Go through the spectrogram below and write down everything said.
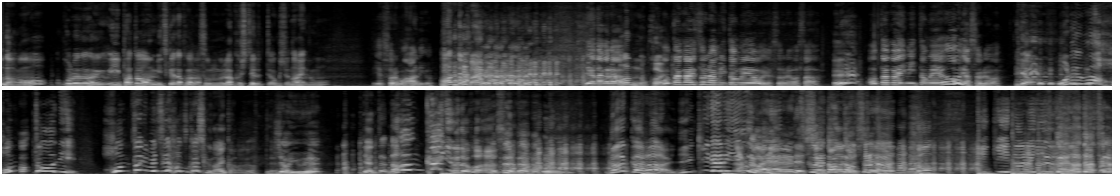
うなの？これいいパターンを見つけたからその楽してるってわけじゃないの？いやそれもあるよ。あんのかい？いやだからあんのかい？お互いそれは認めようよそれは。さえ？お互い認めようよそれは。いや俺は本当に本当に別に恥ずかしくないからねだってじゃあ言えいや、だ何回言うのよ、この話。だから、だからいきなり言うの変でしょ。机どんどんするなのいきなり言うの。机どんどんするな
